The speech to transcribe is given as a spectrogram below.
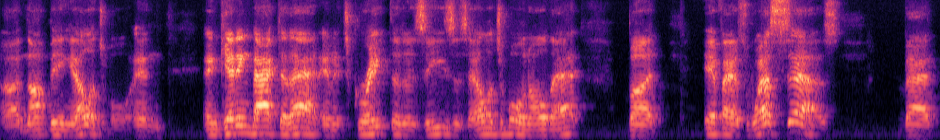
uh, not being eligible, and and getting back to that. And it's great that Aziz is eligible and all that, but if, as Wes says, that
